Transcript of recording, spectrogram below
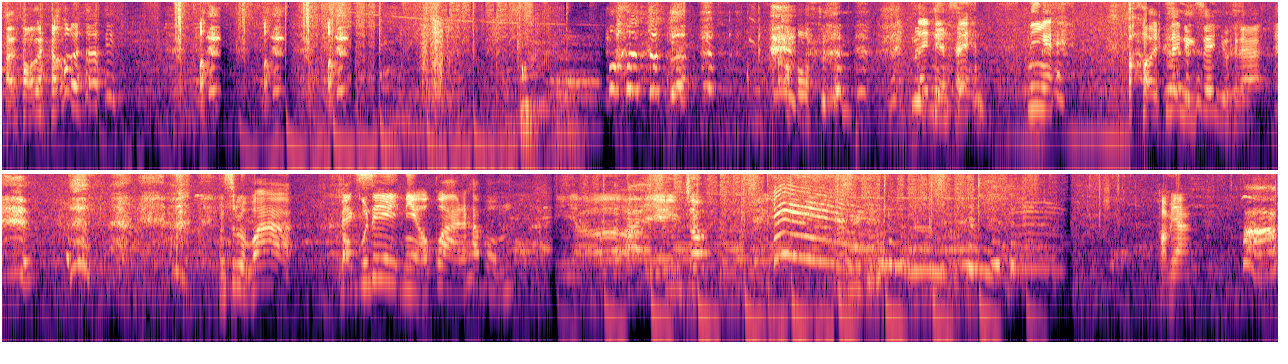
เอาพร้อมแล้วเลย ได้หนึ่งเส้น นี่ไงอ๋อยังได้หนึ่งเส้นอยู่นะฮะมันสรุปว่าแบ็กซี่เหนียวกว่านะครับผมสบายเองจบพร้อมยังพร้อม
